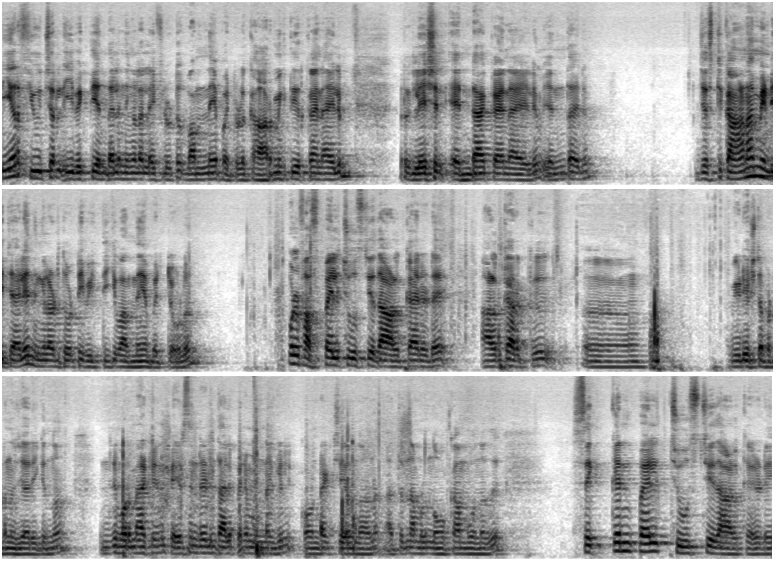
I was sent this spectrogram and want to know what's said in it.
നിയർ ഫ്യൂച്ചറിൽ ഈ വ്യക്തി എന്തായാലും നിങ്ങളുടെ ലൈഫിലോട്ട് വന്നേ പറ്റുള്ളൂ. കാർമിക് തീർക്കാനായാലും റിലേഷൻ എൻഡാക്കാനായാലും എന്തായാലും ജസ്റ്റ് കാണാൻ വേണ്ടിയിട്ടായാലും നിങ്ങളുടെ അടുത്തോട്ട് ഈ വ്യക്തിക്ക് വന്നേ പറ്റുള്ളൂ. അപ്പോൾ ഫസ്റ്റ് പൈൽ ചൂസ് ചെയ്ത ആൾക്കാരുടെ ആൾക്കാർക്ക് വീഡിയോ ഇഷ്ടപ്പെട്ടെന്ന് വിചാരിക്കുന്നു. ഇതിന് പുറമെ ആർക്കെങ്കിലും പേഴ്സൺ റീഡിങ് താല്പര്യമുണ്ടെങ്കിൽ കോൺടാക്ട് ചെയ്യാവുന്നതാണ്. അത് നമ്മൾ നോക്കാൻ പോകുന്നത്. സെക്കൻഡ് പൈൽ ചൂസ് ചെയ്ത ആൾക്കാരുടെ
